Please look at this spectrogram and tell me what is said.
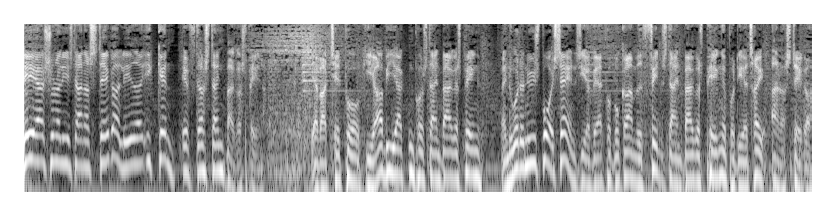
Det er journalist Anders Stikker leder igen efter Steinbakkers penge. Jeg var tæt på at give op i jagten på Steinbakkers penge, men nu er der nye spor i sagen, siger vært på programmet Find Steinbakkers penge på DR3, Anders Stikker.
